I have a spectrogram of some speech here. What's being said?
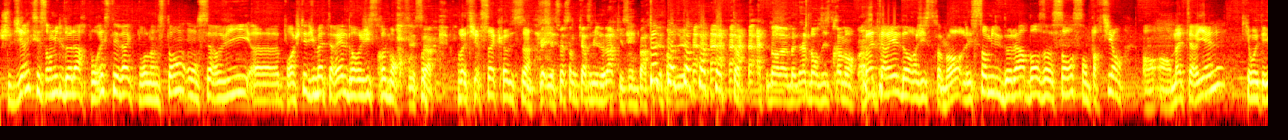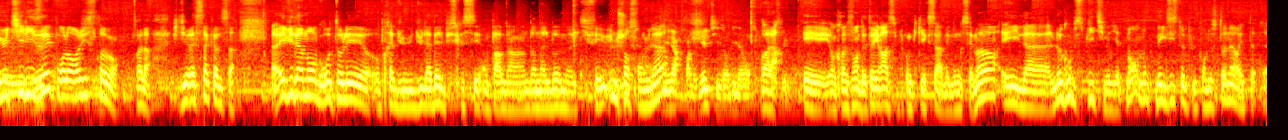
Je dirais que ces 100 000 dollars, pour rester vague pour l'instant, ont servi euh, pour acheter du matériel d'enregistrement. C'est ça. On va dire ça comme ça. Il y a 75 000 dollars qui sont partis Top, top, top, dans la dans l'enregistrement. matériel d'enregistrement. Les 100 000 dollars, dans un sens, sont partis en, en- en matériel qui ont été utilisés pour l'enregistrement. Voilà, je dirais ça comme ça. Euh, évidemment, gros tollé euh, auprès du, du label, puisque c'est, on parle d'un, album euh, qui fait une chanson une heure. Une heure, trois minutes, ils ont dit non. Voilà. Et encore une fois, on détaillera, c'est plus compliqué que ça, mais donc c'est mort. Et il a, le groupe split immédiatement, donc n'existe plus. Quand le Stoner est, euh,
